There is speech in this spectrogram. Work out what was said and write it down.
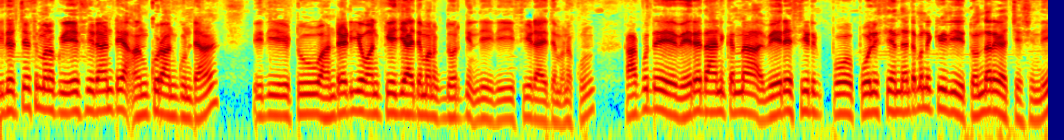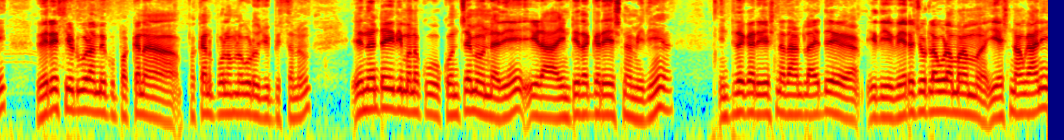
ఇది వచ్చేసి మనకు ఏ సీడ్ అంటే అంకుర్ అనుకుంటా. ఇది టూ హండ్రెడ్కి వన్ కేజీ అయితే మనకు దొరికింది. ఇది ఈ సీడ్ అయితే మనకు. కాకపోతే వేరే దానికన్నా వేరే సీడ్ పో పోలిసి ఏంటంటే మనకి ఇది తొందరగా వచ్చేసింది. వేరే సీడ్ కూడా మీకు పక్కన పక్కన పొలంలో కూడా చూపిస్తాను. ఏంటంటే ఇది మనకు కొంచెమే ఉన్నది. ఇక్కడ ఇంటి దగ్గర వేసినాం ఇది. ఇంటి దగ్గర వేసిన దాంట్లో అయితే ఇది వేరే చోట్ల కూడా మనం వేసినాం కానీ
